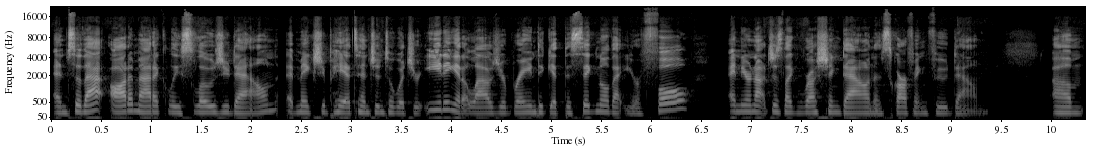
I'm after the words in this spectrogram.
And so that automatically slows you down. It makes you pay attention to what you're eating. It allows your brain to get the signal that you're full and you're not just like rushing down and scarfing food down. Um,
